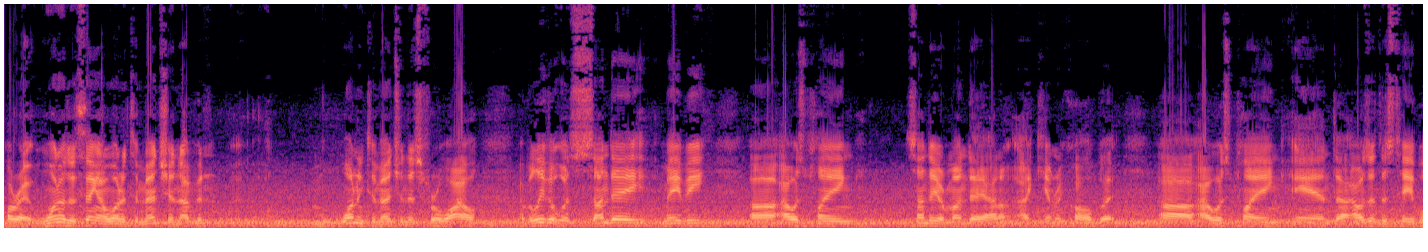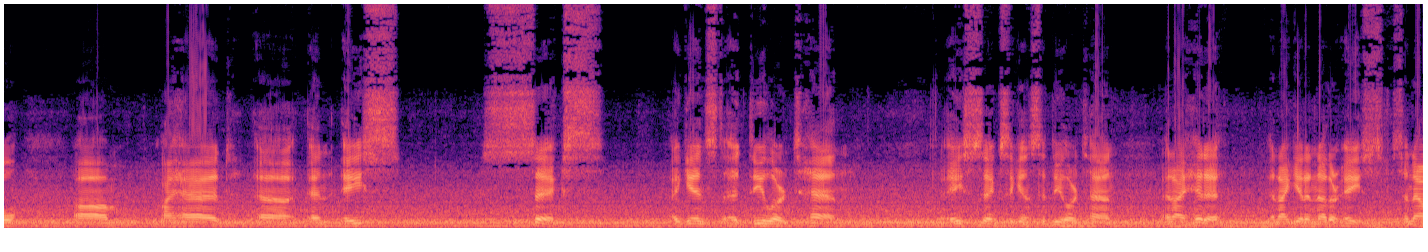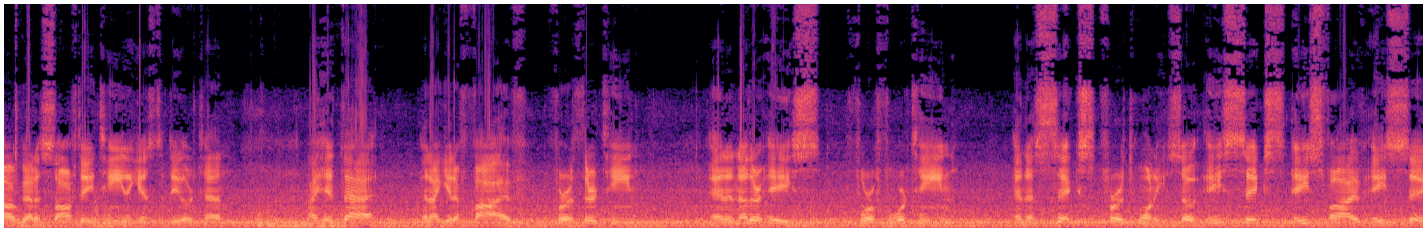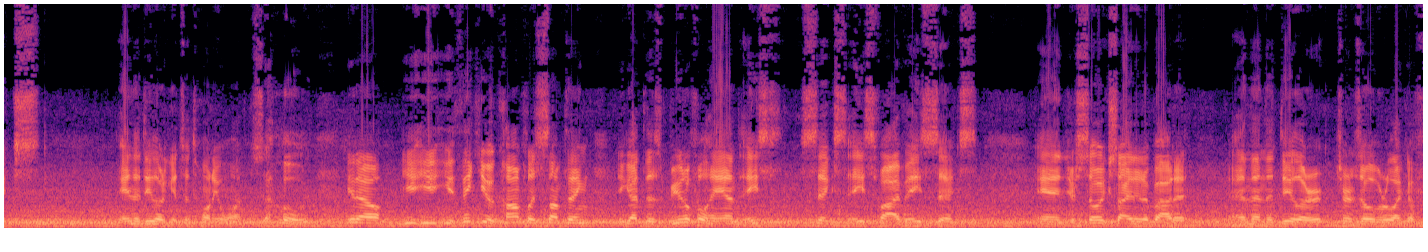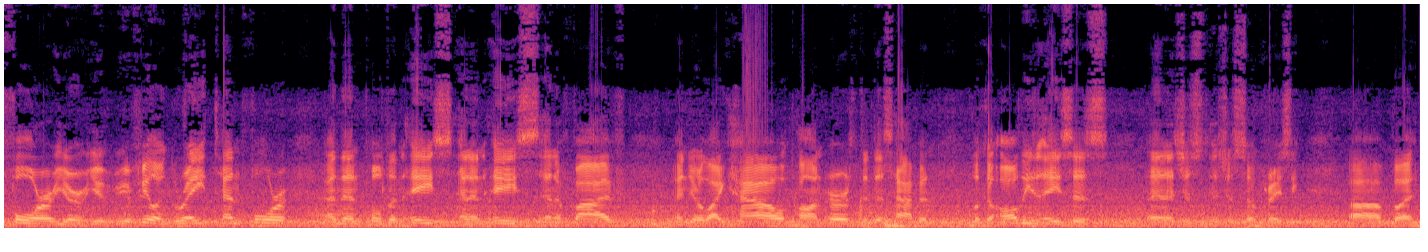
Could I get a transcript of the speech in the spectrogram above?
All right, one other thing I wanted to mention. I've been wanting to mention this for a while. I believe it was Sunday, maybe. Uh, I was playing Sunday or Monday. I don't. I can't recall, but uh, I was playing, and uh, I was at this table. Um, I had uh, an ace six against a dealer 10, ace 6 against a dealer 10, and I hit it, and I get another ace. So now I've got a soft 18 against a dealer 10. I hit that, and I get a 5 for a 13, and another ace for a 14, and a 6 for a 20. So ace 6, ace 5, ace 6, and the dealer gets a 21. So, you know, you, you, you think you accomplished something. You got this beautiful hand, ace 6, ace 5, ace 6, and you're so excited about it. And then the dealer turns over like a 4. You're, you, you're feeling great, 10 4, and then pulled an ace and an ace and a 5. And you're like, how on earth did this happen? Look at all these aces and it's just it's just so crazy. Uh, but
